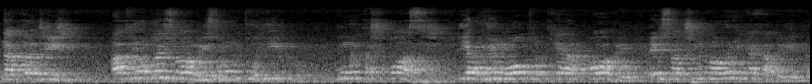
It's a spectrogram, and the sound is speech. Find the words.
Natan diz: Havia dois homens, um muito rico, com muitas posses, e havia um outro que era pobre, ele só tinha uma única cabrita.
